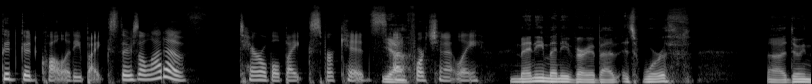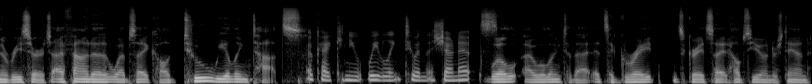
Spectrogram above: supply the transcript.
good good quality bikes. There's a lot of terrible bikes for kids Yeah. unfortunately. Many many very bad. It's worth uh, doing the research. I found a website called two wheeling tots. Okay can you we link to in the show notes? Will i will link to that. It's a great it's a great site. Helps you understand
